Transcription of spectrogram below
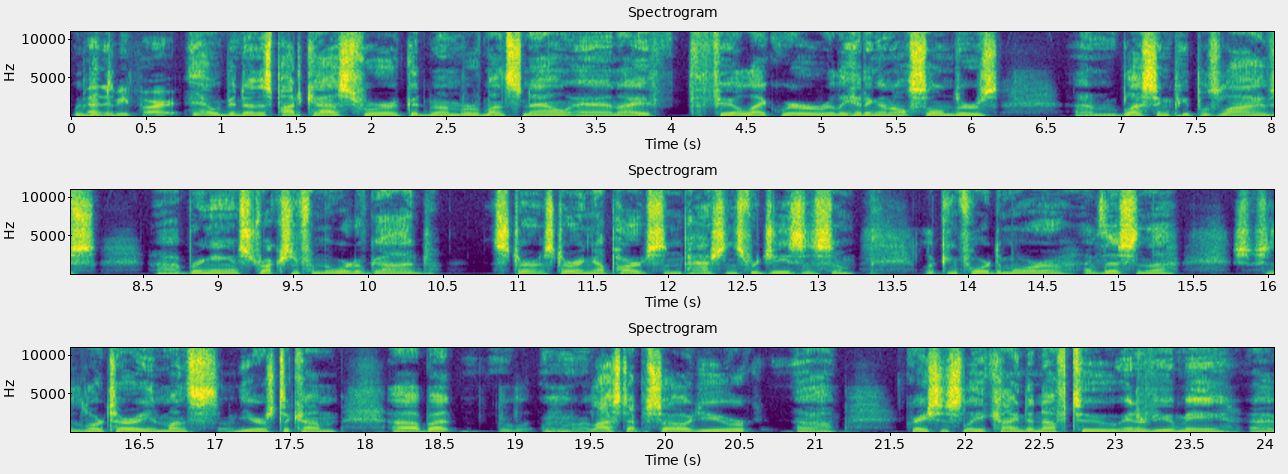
We've Glad been, to be part. Yeah, we've been doing this podcast for a good number of months now, and I feel like we're really hitting on all cylinders and blessing people's lives, uh, bringing instruction from the Word of God, stir, stirring up hearts and passions for Jesus. I'm looking forward to more of this in the, the Lord Terry in months and years to come. Uh, but last episode, you were uh, graciously kind enough to interview me. I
